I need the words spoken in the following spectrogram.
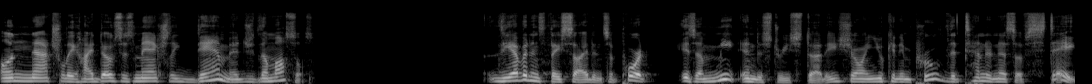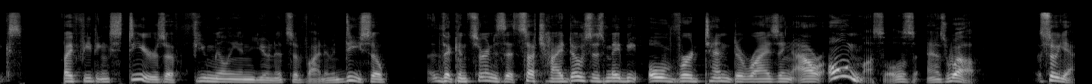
unnaturally high doses may actually damage the muscles. The evidence they cite in support is a meat industry study showing you can improve the tenderness of steaks by feeding steers a few million units of vitamin D, so the concern is that such high doses may be over-tenderizing our own muscles as well. So yeah,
